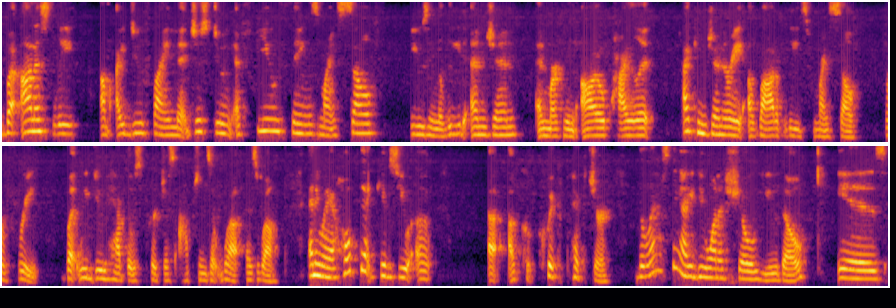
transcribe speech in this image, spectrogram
But honestly, um, I do find that just doing a few things myself using the lead engine and marketing autopilot, I can generate a lot of leads for myself for free. But we do have those purchase options as well. As well. Anyway, I hope that gives you a, a, a quick picture. The last thing I do want to show you though is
